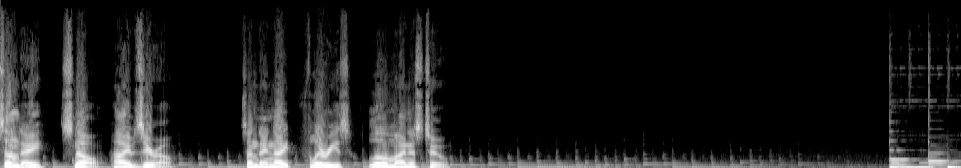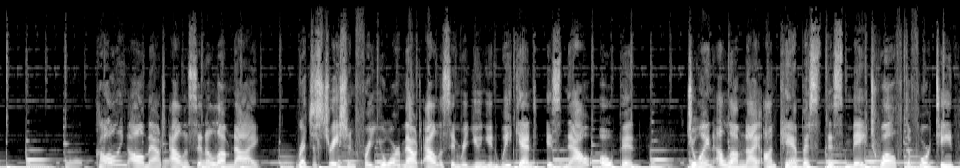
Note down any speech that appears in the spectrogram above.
Sunday, snow, high of 0. Sunday night, flurries, low minus 2. Calling all Mount Allison alumni. Registration for your Mount Allison reunion weekend is now open. Join alumni on campus this May 12th to 14th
